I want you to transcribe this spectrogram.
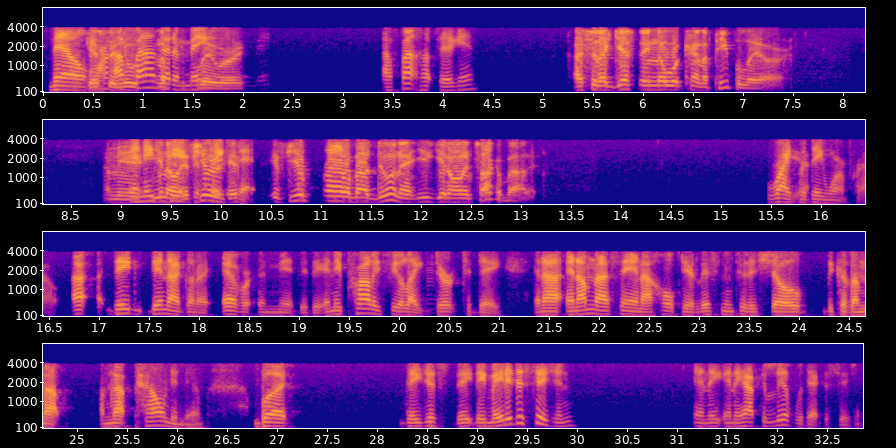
Now, I knew found that kind of people they amazing. I found say again. I said, I guess they know what kind of people they are. I mean, And they you know, if you're if that. if you're proud about doing that, you get on and talk about it. Right, Yeah. but they weren't proud. I, they they're not gonna ever admit that they and they probably feel like dirt today. And I and I'm not saying I hope they're listening to this show because I'm not I'm not pounding them, but they just they they made a decision, and they and they have to live with that decision.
